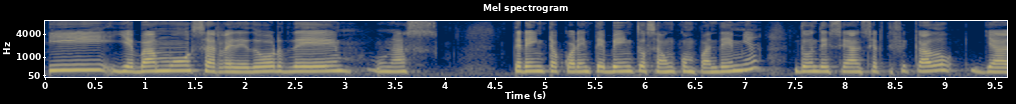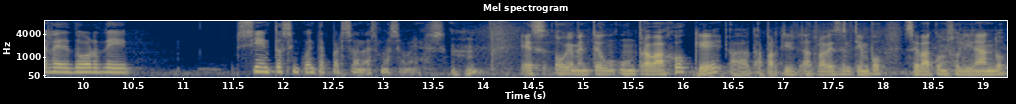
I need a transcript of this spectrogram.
y llevamos alrededor de unas 30 o 40 eventos aún con pandemia, donde se han certificado ya alrededor de 150 personas más o menos. Es obviamente un, trabajo que a, partir, a través del tiempo se va consolidando,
